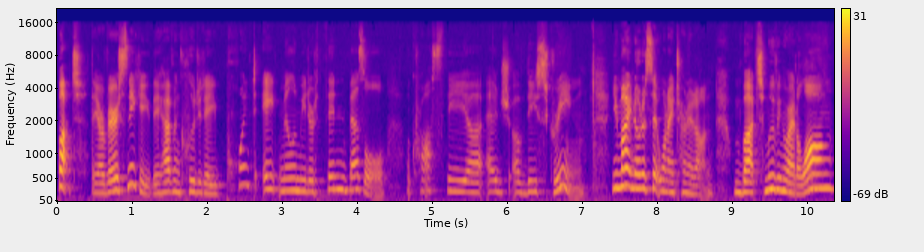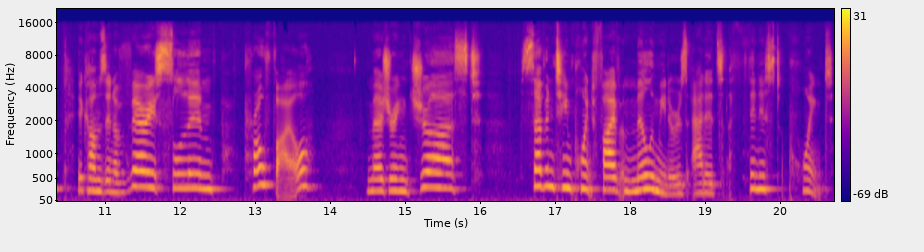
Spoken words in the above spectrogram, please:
But they are very sneaky. They have included a 0.8 millimeter thin bezel across the uh, edge of the screen. You might notice it when I turn it on, but moving right along, it comes in a very slim profile, measuring just 17.5 millimeters at its thinnest point.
